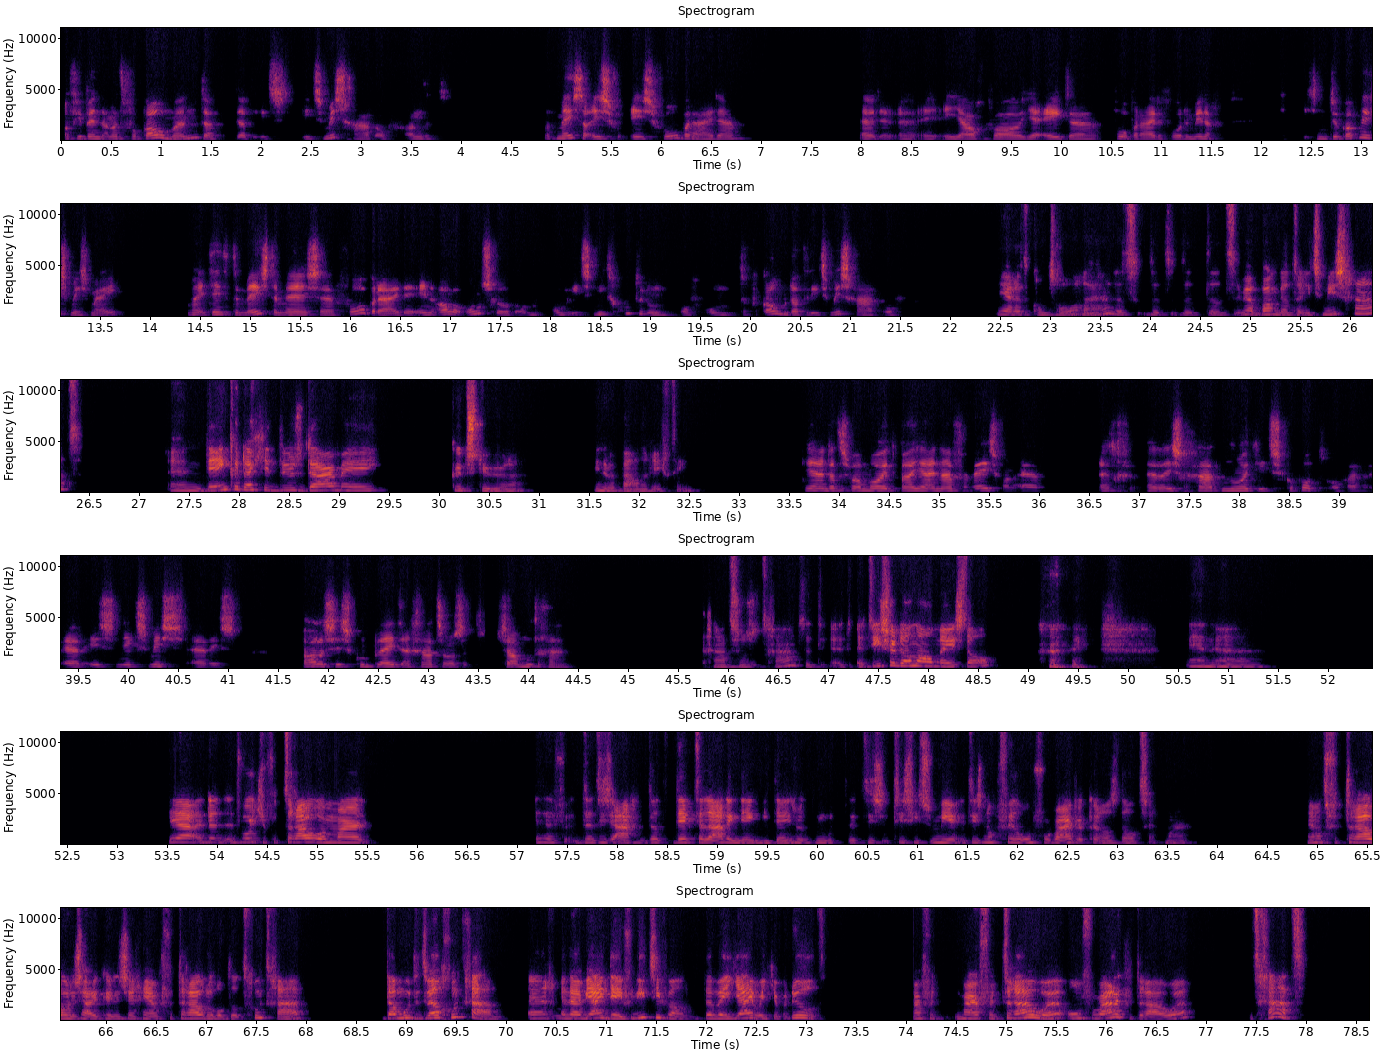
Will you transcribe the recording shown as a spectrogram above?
Of je bent aan het voorkomen dat, dat iets, iets misgaat. Of aan het, wat meestal is, is voorbereiden. Eh, eh, in jouw geval je eten voorbereiden voor de middag. is natuurlijk ook niks mis mee. Maar ik denk dat de meeste mensen voorbereiden in alle onschuld om, om iets niet goed te doen. Of om te voorkomen dat er iets misgaat. Of ja, dat controle. Hè? Dat, dat, dat, dat, ja, bang dat er iets misgaat. En denken dat je dus daarmee kunt sturen in een bepaalde richting. Ja, en dat is wel mooi waar jij naar verwees. Van er, er, is, gaat nooit iets kapot. Of er, er is niks mis. Er is, alles is compleet en gaat zoals het zou moeten gaan. Gaat zoals het gaat. Het, het, is er dan al meestal. en uh, ja, het woordje vertrouwen, maar eh, dat is eigenlijk, dat dekt de lading denk ik niet eens, want het, moet, het, is, het is iets meer, het is nog veel onvoorwaardelijker als dat, zeg maar. Ja, want vertrouwen, dan zou je kunnen zeggen, ja, ik vertrouw erop dat het goed gaat. Dan moet het wel goed gaan. En, en daar heb jij een definitie van. Dan weet jij wat je bedoelt. Maar, ver- maar vertrouwen, onvoorwaardelijk vertrouwen, het gaat.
